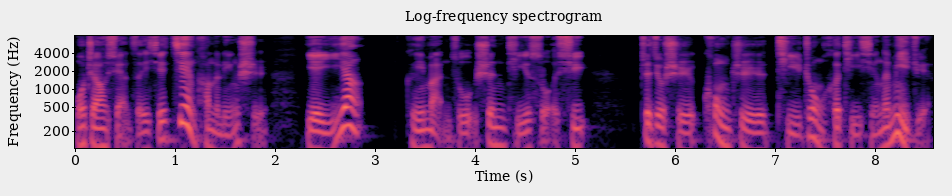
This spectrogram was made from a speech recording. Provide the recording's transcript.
我只要选择一些健康的零食，也一样可以满足身体所需。这就是控制体重和体型的秘诀。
